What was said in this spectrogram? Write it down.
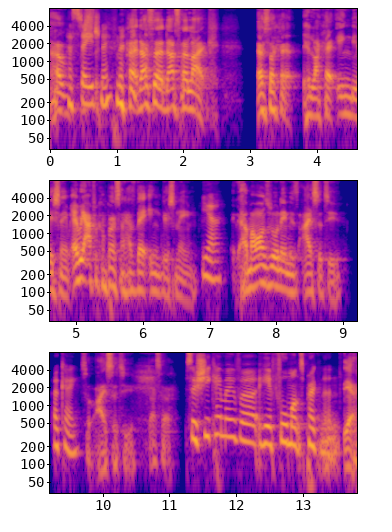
her, Her stage name? her- that's her. That's her. Like that's like a like her English name. Every African person has their English name. yeah. My mom's real name is Isa too. Okay. So Isa too. That's her. So she came over here four months pregnant. Yeah.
